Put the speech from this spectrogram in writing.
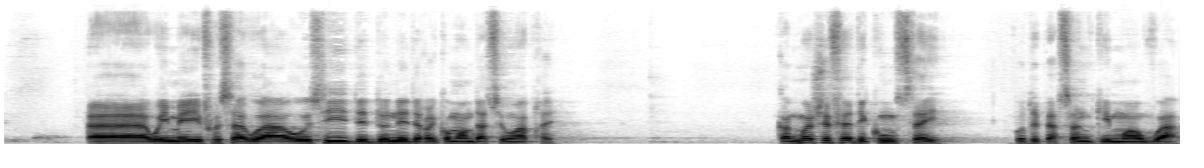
Ils le font. Euh, oui, mais il faut savoir aussi donner des recommandations après. Quand moi je fais des conseils pour des personnes qui m'envoient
